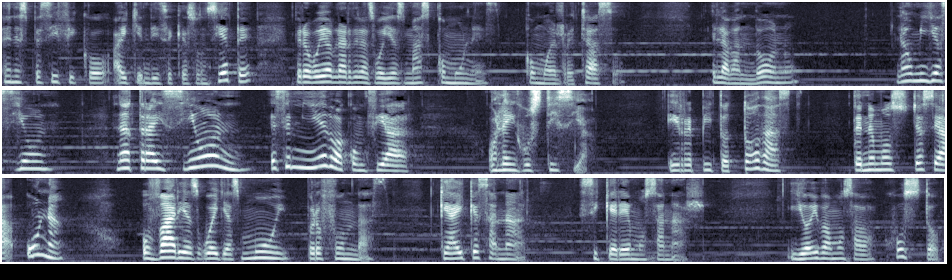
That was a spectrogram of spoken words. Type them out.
en específico, hay quien dice que son siete, pero voy a hablar de las huellas más comunes, como el rechazo, el abandono, la humillación, la traición, ese miedo a confiar o la injusticia. Y repito, todas tenemos ya sea una o varias huellas muy profundas que hay que sanar si queremos sanar. Y hoy vamos a justo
